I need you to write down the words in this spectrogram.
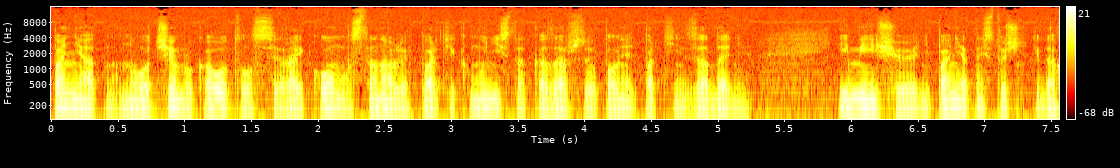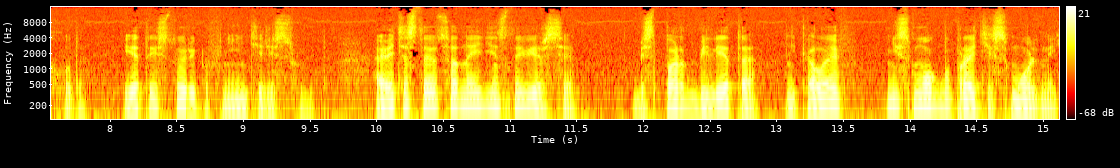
Понятно, но вот чем руководствовался райком, восстанавливая в партии коммуниста, отказавшись выполнять партийные задания, имеющие непонятные источники дохода? И это историков не интересует. А ведь остается одна единственная версия. Без партбилета Николаев не смог бы пройти в Смольный,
